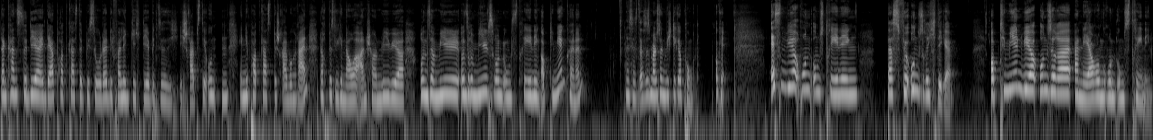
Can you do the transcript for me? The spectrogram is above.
Dann kannst du dir in der Podcast Podcast-Episode, die verlinke ich dir, beziehungsweise ich, ich schreibe es dir unten in die Podcast-Beschreibung rein, noch ein bisschen genauer anschauen, wie wir unser Meal, unsere Meals rund ums Training optimieren können. Das heißt, das ist mal so ein wichtiger Punkt. Okay. Essen wir rund ums Training das für uns Richtige? Optimieren wir unsere Ernährung rund ums Training?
